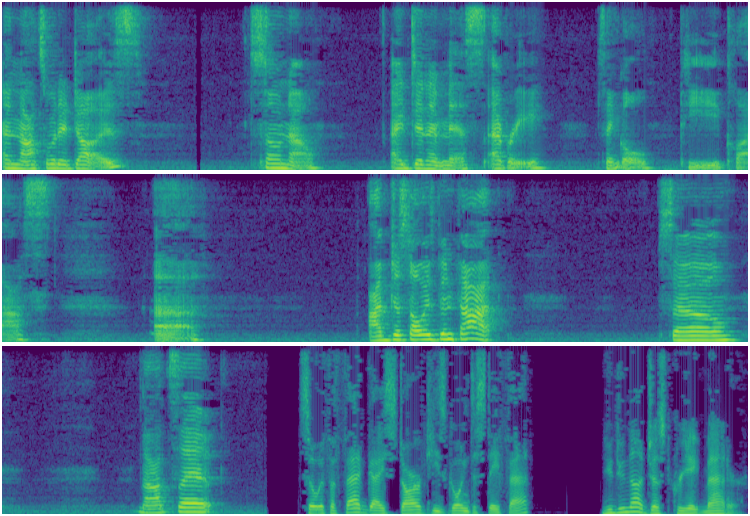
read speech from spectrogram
And that's what it does. So, no, I didn't miss every single PE class. Uh, I've just always been fat. So, that's it. So if a fat guy starved, he's going to stay fat? You do not just create matter.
